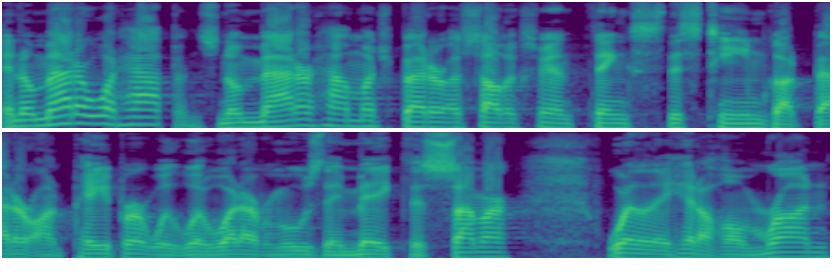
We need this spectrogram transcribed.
And no matter what happens, no matter how much better a Celtics fan thinks this team got better on paper with whatever moves they make this summer, whether they hit a home run,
